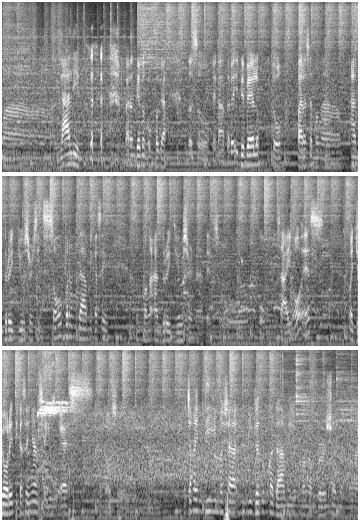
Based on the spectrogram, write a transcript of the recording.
malalim parang ganun kumbaga no? so kailangan talaga i-develop ito para sa mga Android users since sobrang dami kasi ng mga Android user natin. So, kung sa iOS, majority kasi niyan sa US. You know, so, at saka hindi masya, hindi ganun kadami yung mga version ng mga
